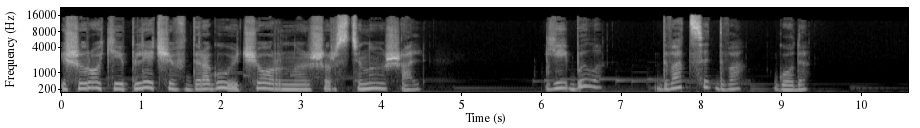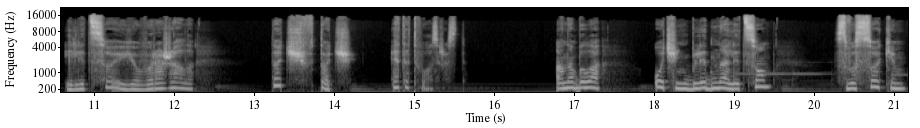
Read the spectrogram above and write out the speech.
и широкие плечи в дорогую черную шерстяную шаль. Ей было двадцать два года, и лицо ее выражало — точь в точь этот возраст. Она была очень бледна лицом, с высоким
